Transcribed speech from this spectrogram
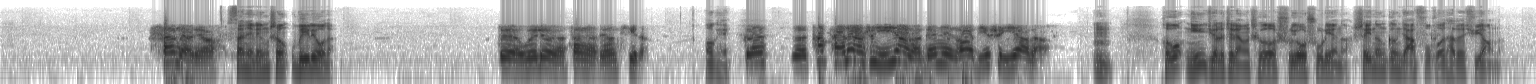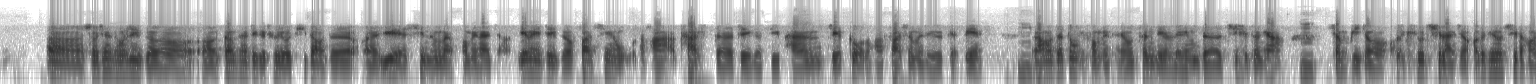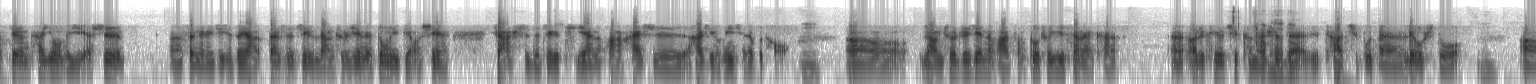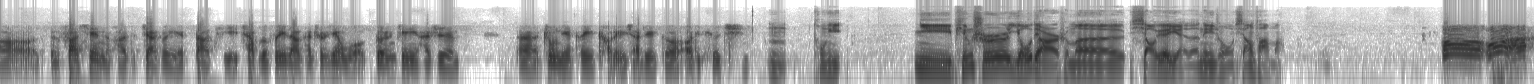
三点零，三点零升 V 六的。对，V 六有三点零 T 的，OK，跟呃它排量是一样的，跟那个奥迪是一样的。嗯何工，您觉得这两个车孰优孰劣呢？谁能更加符合它的需要呢？呃，首先从这个呃刚才这个车友提到的呃越野性能来方面来讲，因为这个发现五的话，它的这个底盘结构的话发生了这个改变，嗯。然后在动力方面采用三点零的机械增压，嗯，相比较奥迪 Q 七来讲，奥迪 Q 七的话，虽然它用的也是呃三点零机械增压，但是这个两车之间的动力表现、驾驶的这个体验的话，还是还是有明显的不同，嗯，呃，两车之间的话，从购车预算来看，呃，奥迪 Q 七可能是在它起步在六十多，嗯。啊、发现的话价格也大体差不多，所以两台车之间，我个人建议还是，呃，重点可以考虑一下这个奥迪 Q 七。嗯，同意。你平时有点什么小越野的那种想法吗？哦，偶尔。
